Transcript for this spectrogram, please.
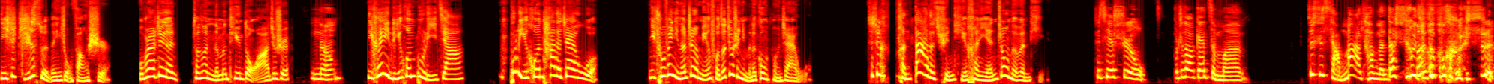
你是止损的一种方式。我不知道这个彤彤你能不能听懂啊？就是能，你可以离婚不离家，不离婚他的债务，你除非你能证明，否则就是你们的共同债务。这是个很大的群体，很严重的问题。这些事不知道该怎么，就是想骂他们，但是又觉得不合适，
